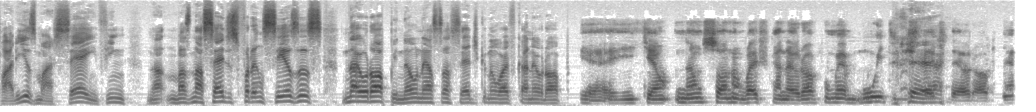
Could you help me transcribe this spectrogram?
Paris, Marseille, enfim, na, mas nas sedes francesas na Europa e não nessa sede que não vai ficar na Europa. É, e que é, não só não vai ficar na Europa, como é muito distante é. da Europa, né?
